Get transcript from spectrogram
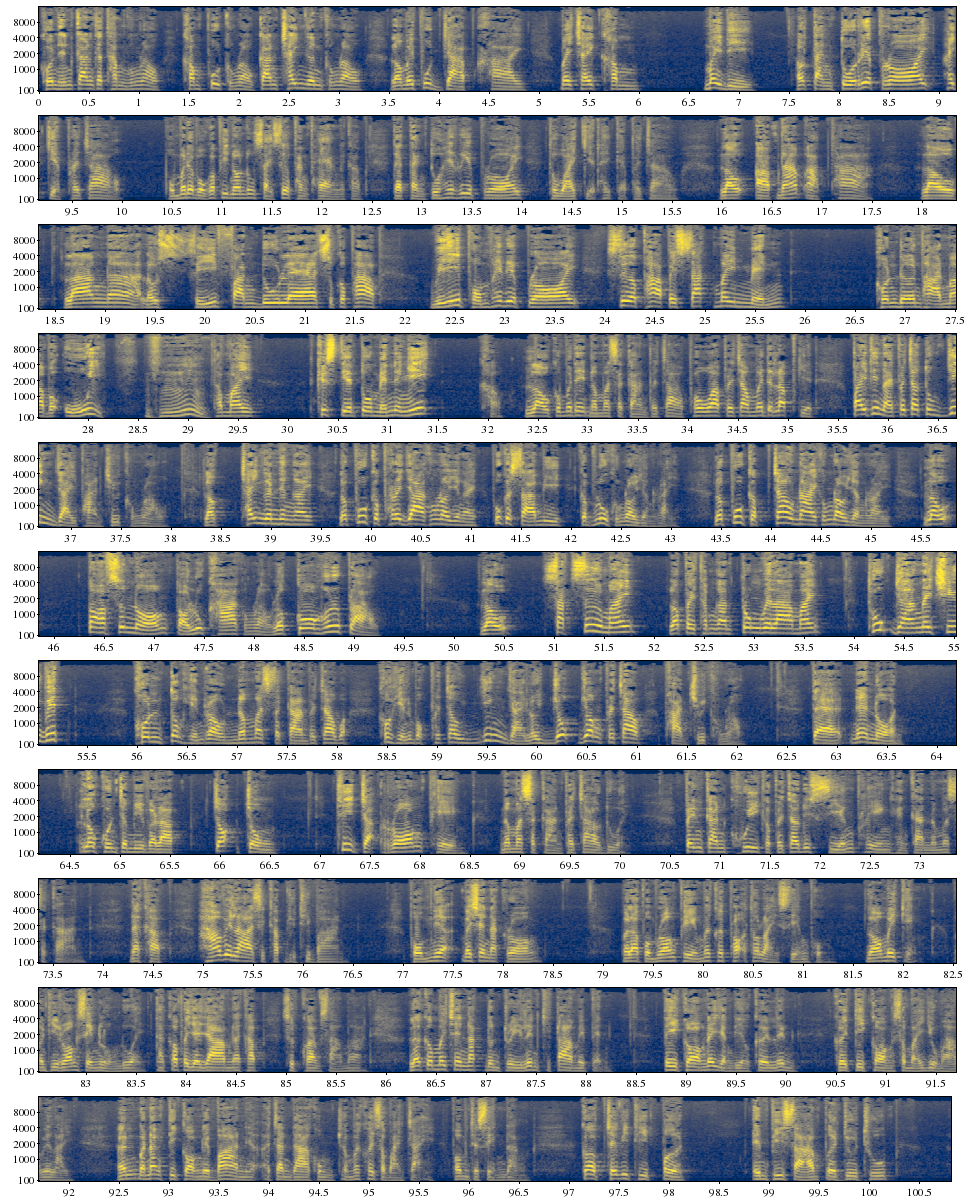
คนเห็นการกระทำของเราคำพูดของเรา การใช้เงินของเรา เราไม่พูดหยาบคาย ไม่ใช้คำไม่ดี เราแต่งตัวเรียบร้อยให้เกียรติพระเจ้า ผมไม่ได้บอกว่าพี่น้องต้องใส่เสื้อแพงๆนะครับ แต่แต่งตัวให้เรียบร้อย ถวายเกียรติให้แก่พระเจ้า เราอาบน้ำอาบท่า เราล้างหน้า เราสีฟันดูแลสุขภาพ หวีผมให้เรียบร้อย เสื้อผ้าไปซักไม่เหม็น คนเดินผ่านมาบอกอุ้ยทำไมคริสเตียนตัวเหม็นอย่างนี้เขาเราก็ไม่ได้นมัสการพระเจ้า เพราะว่าพระเจ้าไม่ได้รับเกียรติ ไปที่ไหนพระเจ้าต้องยิ่งใหญ่ผ่านชีวิตของเรา เราใช้เงินยังไง เราพูดกับภรรยาของเรายังไง พูดกับสามีกับลูกของเราอย่างไร เราพูดกับเจ้านายของเราอย่างไร เราตอบสนองต่อลูกค้าของเรา เราโกงเขาหรือเปล่า เราสัตย์ซื่อไหม เราไปทำงานตรงเวลาไหม ทุกอย่างในชีวิต คนต้องเห็นเรานมัสการพระเจ้าว่าเขาเห็นบอกพระเจ้ายิ่งใหญ่ เรายกย่องพระเจ้าผ่านชีวิตของเรา แต่แน่นอน เราควรจะมีเวลาเจาะจงที่จะร้องเพลงนมัสการพระเจ้าด้วย เป็นการคุยกับพระเจ้าด้วยเสียงเพลงแห่งการนมัสการนะครับ หาเวลาสิครับอยู่ที่บ้าน ผมเนี่ยไม่ใช่นักร้อง เวลาผมร้องเพลงไม่ค่อยเพราะเท่าไหร่เสียงผม ร้องไม่เก่ง บางทีร้องเสียงหลงด้วย แต่ก็พยายามนะครับสุดความสามารถ แล้วก็ไม่ใช่นักดนตรีเล่นกีตาร์ไม่เป็น ตีกลองได้อย่างเดียวเคยเล่น เคยตีกลองสมัยอยู่มหาวิทยาลัย นั้นมานั่งตีกองในบ้านเนี่ยอาจารย์ดาคงจะไม่ค่อยสบายใจ เพราะมันจะเสียงดัง ก็ใช้วิธีเปิด MP3 เปิด YouTube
